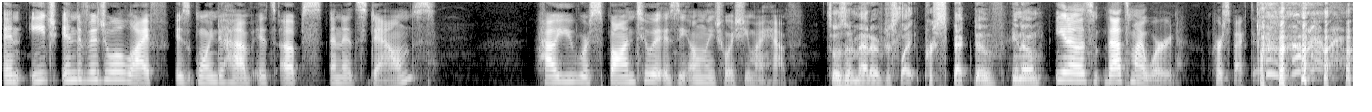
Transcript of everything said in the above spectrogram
and each individual life is going to have its ups and its downs. How you respond to it is the only choice you might have. So is it a matter of just like perspective, you know? You know, that's, that's my word perspective.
